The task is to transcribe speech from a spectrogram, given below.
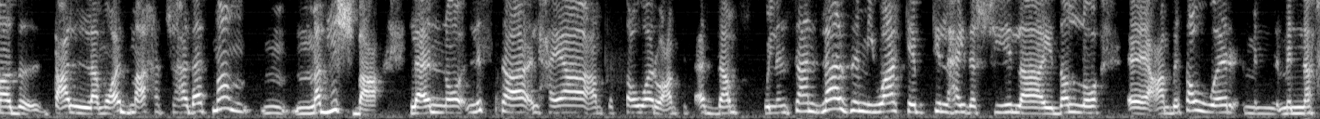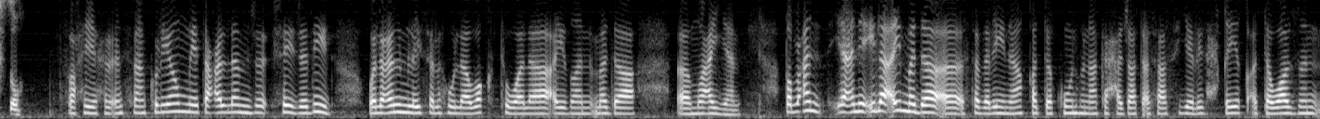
ما تعلم وقد ما أخذ شهادات ما ما بيشبع لأنه لسه الحياة عم تتطور وعم تتقدم والإنسان لازم يواكب كل هيدا الشيء ليضله آه، عم بيطور من من نفسه. صحيح. الإنسان كل يوم يتعلم شيء جديد والعلم ليس له لا وقت ولا أيضا مدى آه، معين. طبعا يعني إلى أي مدى آه، أستاذة لينا قد تكون هناك حاجات أساسية لتحقيق التوازن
